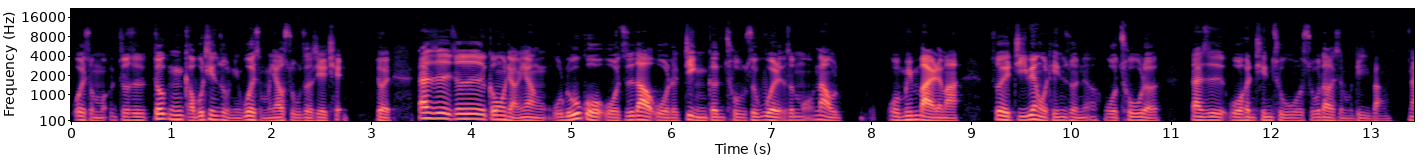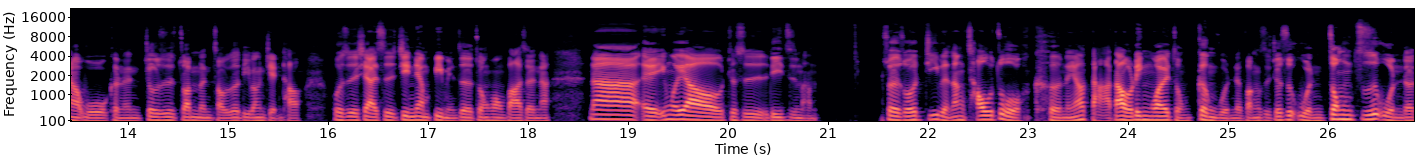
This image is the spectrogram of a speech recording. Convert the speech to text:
为什么就是都你搞不清楚你为什么要输这些钱？对，但是就是跟我讲一样，我如果我知道我的进跟出是为了什么，那我我明白了嘛。所以即便我停损了，我出了，但是我很清楚我输到什么地方，那我可能就是专门找这个地方检讨，或是下一次尽量避免这个状况发生啊。那诶，因为要就是离职嘛，所以说基本上操作可能要打到另外一种更稳的方式，就是稳中之稳的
